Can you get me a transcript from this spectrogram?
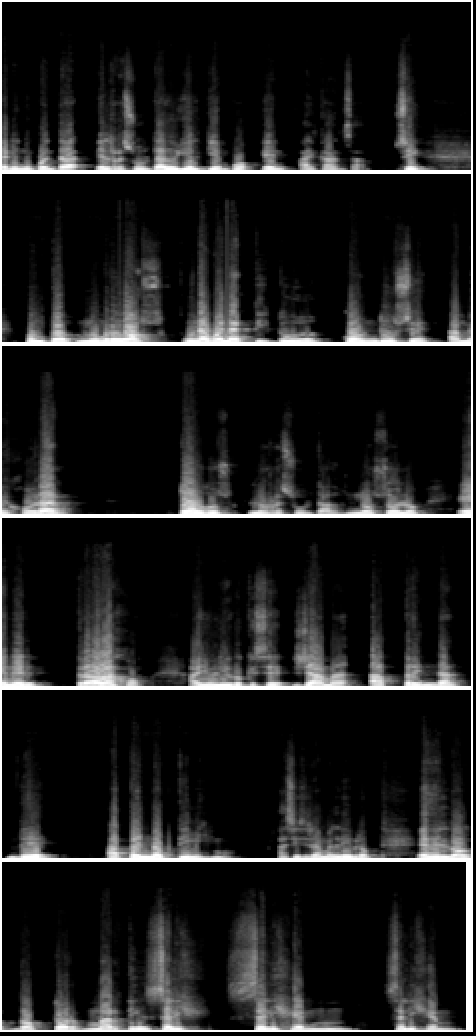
Teniendo en cuenta el resultado y el tiempo en alcanzado, ¿sí? Punto número dos. Una buena actitud conduce a mejorar todos los resultados, no solo en el trabajo. Hay un libro que se llama Aprenda de Aprenda Optimismo. Así se llama el libro. Es del doctor Martín Seligem. Seligem.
